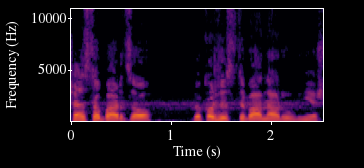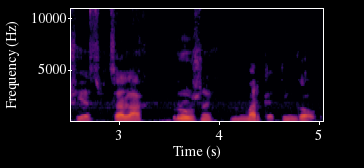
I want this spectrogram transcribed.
Często bardzo wykorzystywana również jest w celach różnych marketingowych.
